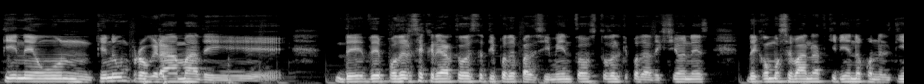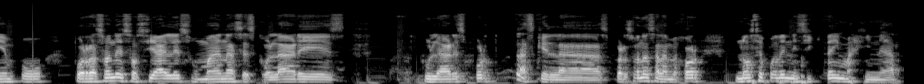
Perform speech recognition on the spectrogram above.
Tiene un, tiene un programa de, de, de, poderse crear todo este tipo de padecimientos, todo el tipo de adicciones, de cómo se van adquiriendo con el tiempo, por razones sociales, humanas, escolares, particulares, por todas las que las personas a lo mejor no se pueden ni siquiera imaginar.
